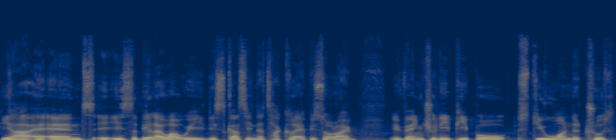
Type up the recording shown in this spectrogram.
Yeah, and it's a bit like what we discussed in the Tucker episode, right? Eventually, people still want the truth,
